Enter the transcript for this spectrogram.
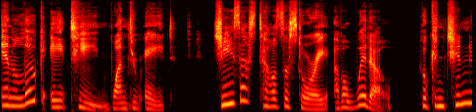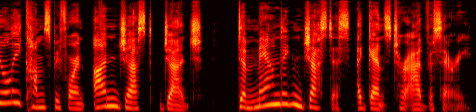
In Luke 18, 1 through 8, Jesus tells the story of a widow who continually comes before an unjust judge, demanding justice against her adversary.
